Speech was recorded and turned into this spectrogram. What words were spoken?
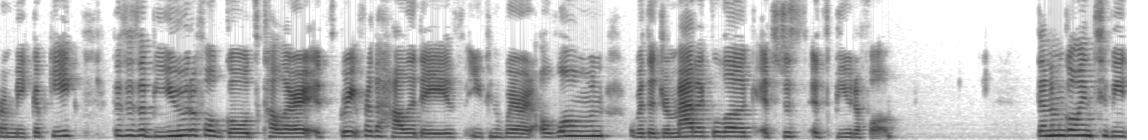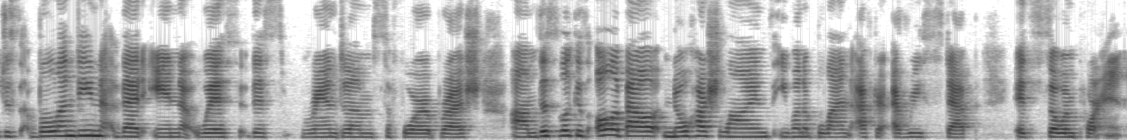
from Makeup Geek. This is a beautiful gold color. It's great for the holidays. You can wear it alone or with a dramatic look. It's just, it's beautiful. Then I'm going to be just blending that in with this random Sephora brush. Um, this look is all about no harsh lines. You want to blend after every step. It's so important.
